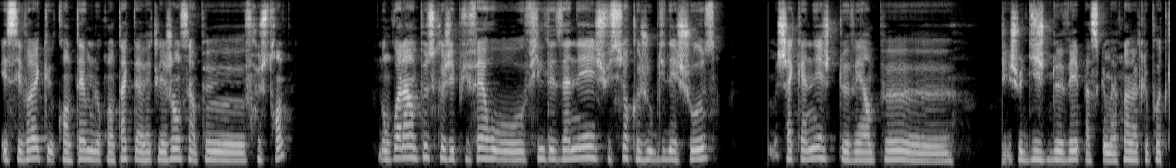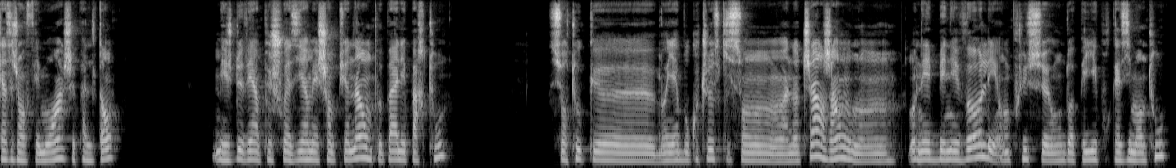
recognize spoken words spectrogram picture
Et c'est vrai que quand t'aimes le contact avec les gens, c'est un peu frustrant. Donc voilà un peu ce que j'ai pu faire au fil des années. Je suis sûre que j'oublie des choses. Chaque année, je devais un peu... Euh, je dis je devais parce que maintenant avec le podcast, j'en fais moins, j'ai pas le temps. Mais je devais un peu choisir mes championnats. On peut pas aller partout. Surtout que bon, il y a beaucoup de choses qui sont à notre charge. Hein. On, on, est bénévole et en plus on doit payer pour quasiment tout.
